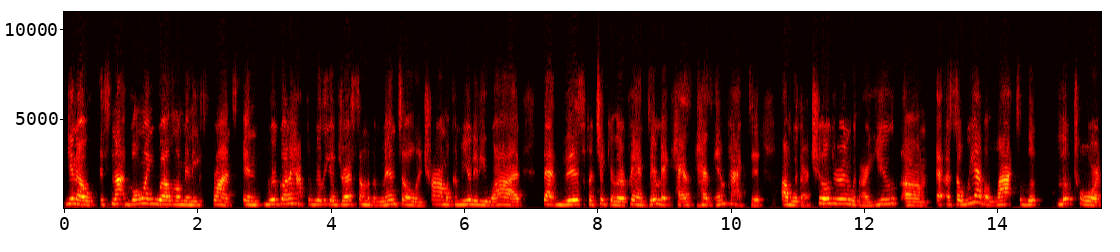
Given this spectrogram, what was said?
you know, it's not going well on many fronts. And we're going to have to really address some of the mental and trauma community wide that this particular pandemic has, has impacted um, with our children, with our youth. Um, so we have a lot to look look toward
